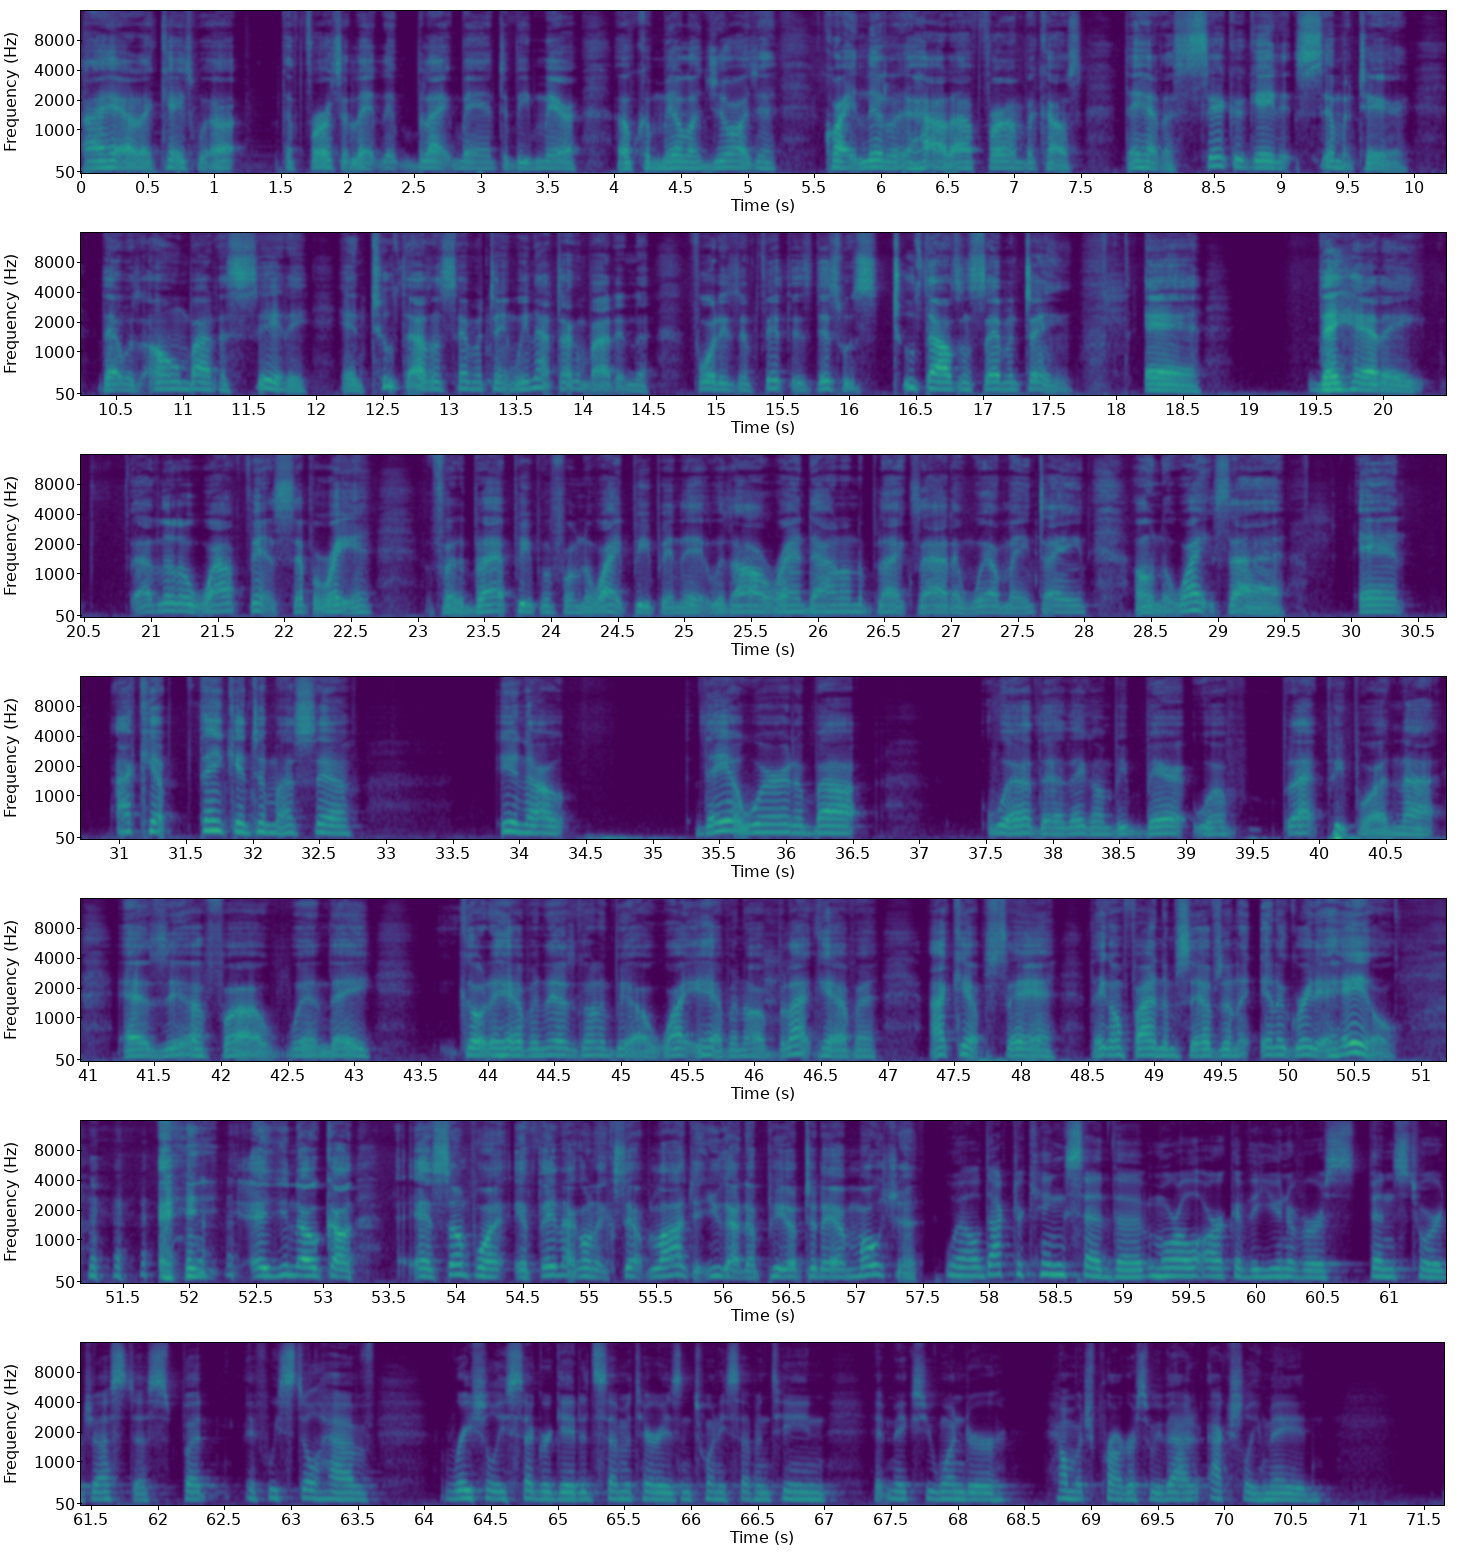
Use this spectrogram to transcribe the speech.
I had a case where the first elected black man to be mayor of Camilla, Georgia, quite literally hired our firm because they had a segregated cemetery that was owned by the city in 2017. We're not talking about in the 40s and 50s. This was 2017. And they had a, a little wire fence separating for the black people from the white people, and it was all ran down on the black side and well maintained on the white side. And I kept thinking to myself, you know, they are worried about whether they're going to be buried with black people or not, as if uh, when they go to heaven, there's going to be a white heaven or a black heaven. I kept saying they're going to find themselves in an integrated hell. and, and, you know, cause at some point, if they're not going to accept logic, you got to appeal to their emotion. Well, Dr. King said the moral arc of the universe bends toward justice, but if we still have racially segregated cemeteries in 2017, it makes you wonder how much progress we've actually made.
